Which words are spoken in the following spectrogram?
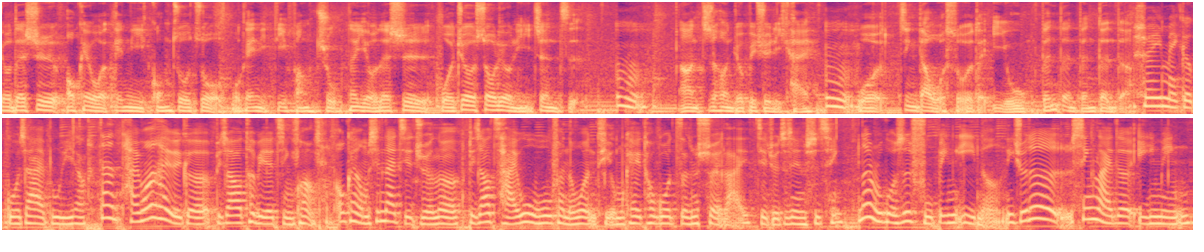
有的是 OK，我给你工作做，我给你地方住，那有的是我就收留你一阵子，嗯，啊之后你就必须离开，嗯，我尽到我所有的义务，等等等等的。所以每个国家也不一样，但台湾还有一个比较特别的情况。OK，我们现在解决了比较财务部分的问题，我们可以透过增税来解决这件事情。那如果是服兵役呢？你觉得新来的移民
